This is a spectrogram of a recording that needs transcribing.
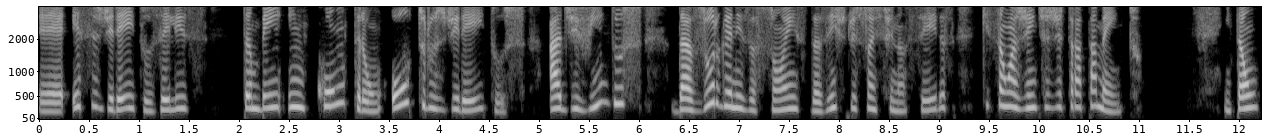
é, esses direitos eles também encontram outros direitos advindos das organizações, das instituições financeiras que são agentes de tratamento. Então,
